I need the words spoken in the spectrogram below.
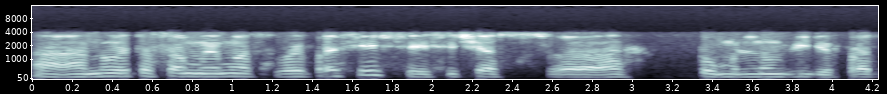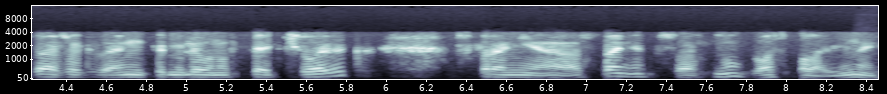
а, но это самая массовая профессия. Сейчас а, том или ином виде в продажах занято миллионов пять человек в стране, а останется, ну, два с половиной.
